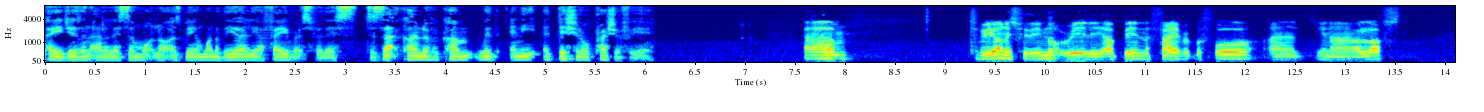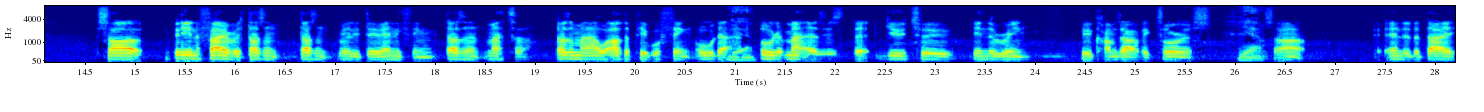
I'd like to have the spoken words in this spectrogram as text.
pages and analysts and whatnot as being one of the earlier favourites for this. Does that kind of come with any additional pressure for you? Um, to be honest with you, not really. I've been the favourite before, and you know I lost. So being a favourite doesn't doesn't really do anything. Doesn't matter. Doesn't matter what other people think. All that Yeah. all that matters is that you two in the ring, who comes out victorious. Yeah. So at the end of the day,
